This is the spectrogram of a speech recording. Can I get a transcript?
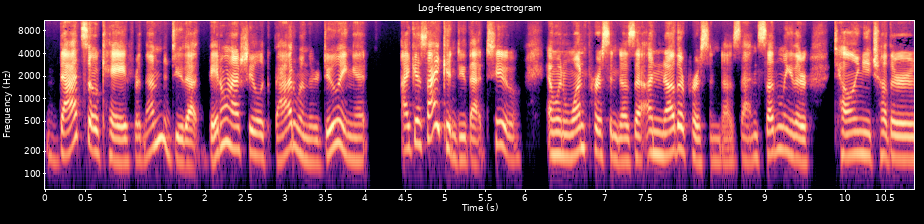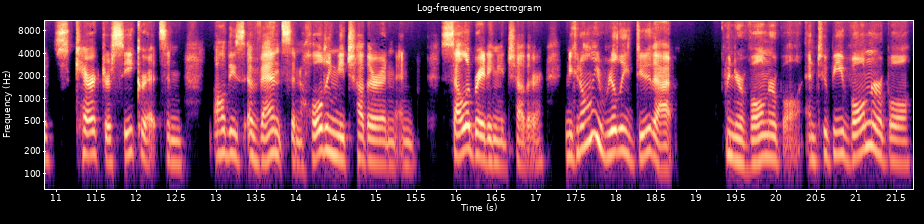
that's okay for them to do that. They don't actually look bad when they're doing it. I guess I can do that too. And when one person does that, another person does that. And suddenly they're telling each other's character secrets and all these events and holding each other and, and celebrating each other. And you can only really do that when you're vulnerable. And to be vulnerable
